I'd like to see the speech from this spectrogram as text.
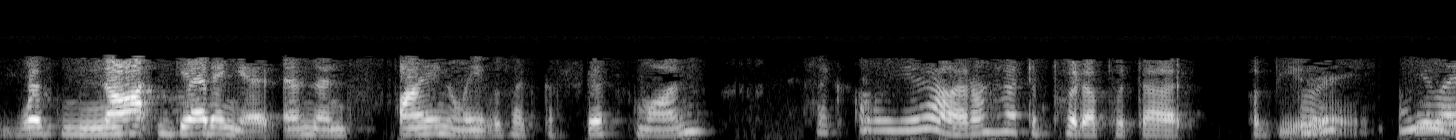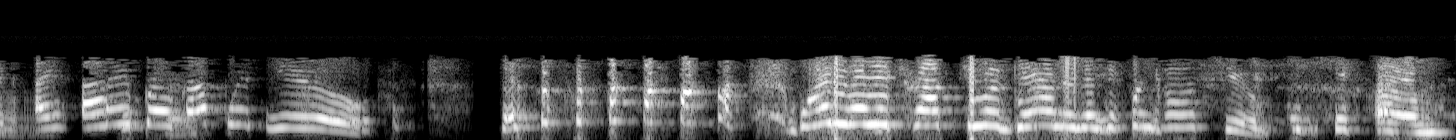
was not getting it, and then finally it was like the fifth one. It's like, oh yeah, I don't have to put up with that abuse. Right. Oh, You're like, I thought I broke up with you. Why did I attract you again in a different costume? Um,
